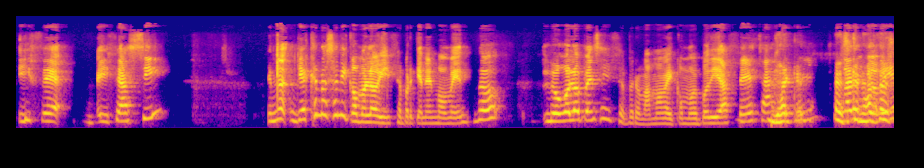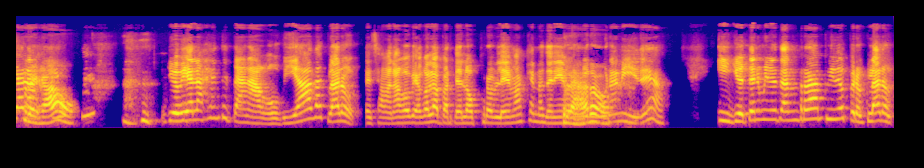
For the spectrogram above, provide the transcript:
hice, hice así, y es que no sé ni cómo lo hice, porque en el momento, luego lo pensé y dice, pero vamos a ver cómo podía hacer esta ya que, es que no yo, veía yo veía a la gente tan agobiada, claro, estaban agobiados con la parte de los problemas que no tenían ninguna ni idea. Y yo terminé tan rápido, pero claro,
